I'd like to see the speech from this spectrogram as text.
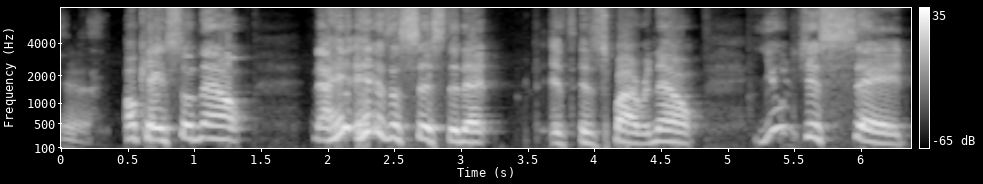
Yeah. Okay, so now, now here- here's a sister that is inspiring. Now, you just said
